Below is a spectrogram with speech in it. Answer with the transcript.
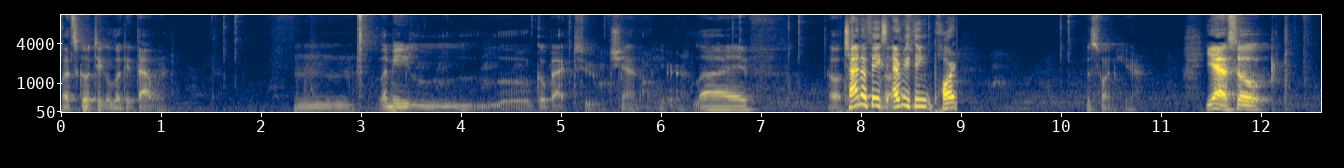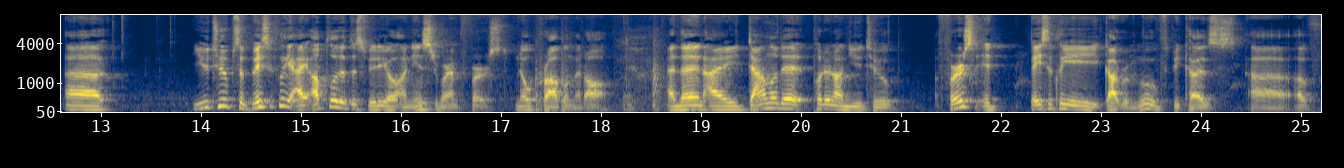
Let's go take a look at that one. Mm, let me go back to channel here. Live. Oh, China fakes everything part. This one here. Yeah, so uh, YouTube. So basically, I uploaded this video on Instagram first, no problem at all. And then I downloaded it, put it on YouTube. First, it basically got removed because uh, of,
